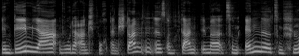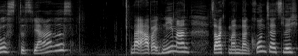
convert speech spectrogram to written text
in dem Jahr, wo der Anspruch entstanden ist und dann immer zum Ende, zum Schluss des Jahres. Bei Arbeitnehmern sagt man dann grundsätzlich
